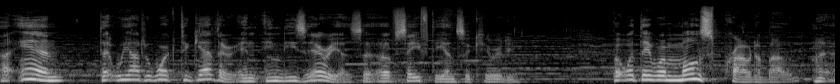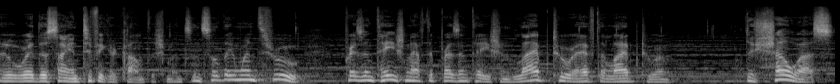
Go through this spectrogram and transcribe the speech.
Uh, and that we ought to work together in, in these areas of safety and security. But what they were most proud about uh, were the scientific accomplishments. And so they went through presentation after presentation, lab tour after lab tour, to show us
